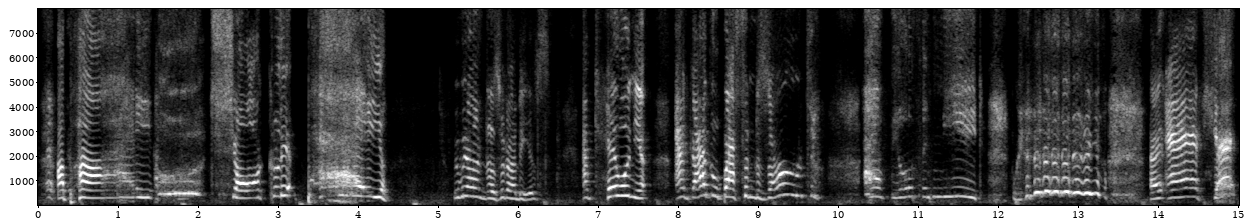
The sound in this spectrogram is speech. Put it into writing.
A pie. Chocolate pie. We went on dessert ideas. I'm telling you, I gotta go buy some dessert. I feel the need. An action.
